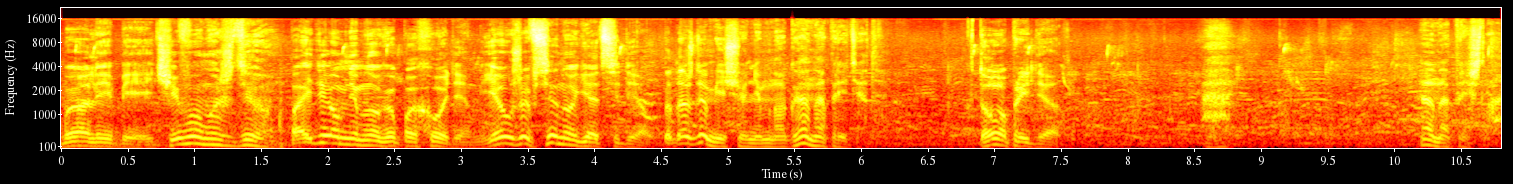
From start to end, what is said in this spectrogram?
Балибей, чего мы ждем? Пойдем немного походим. Я уже все ноги отсидел. Подождем еще немного, она придет. Кто придет? Она пришла.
